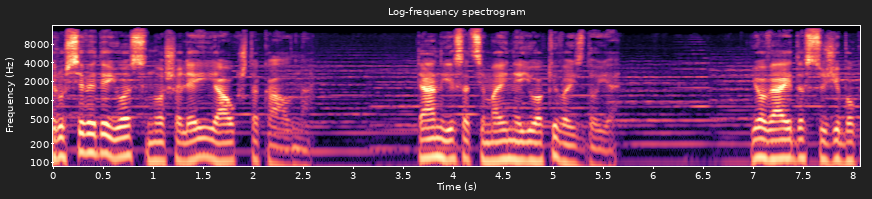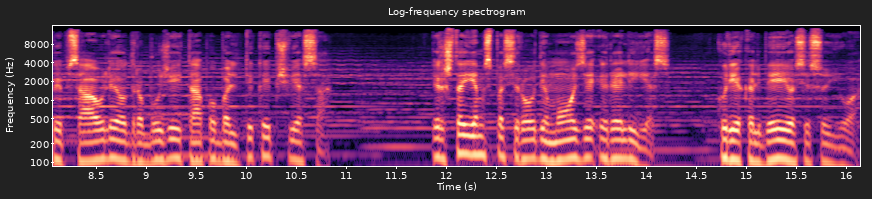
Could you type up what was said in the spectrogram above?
ir užsivedė juos nuo šaliai į aukštą kalną. Ten jis atsimainė jų akivaizdoje. Jo veidas sužybo kaip saulė, o drabužiai tapo balti kaip šviesa. Ir štai jiems pasirodė Mozė ir Elijas, kurie kalbėjosi su juo.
